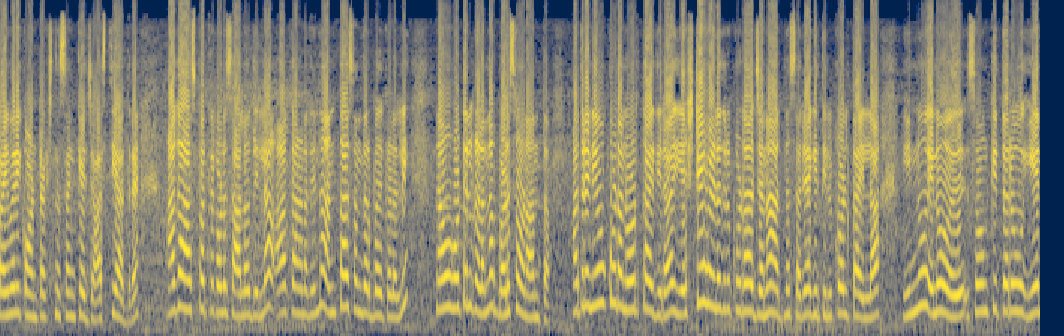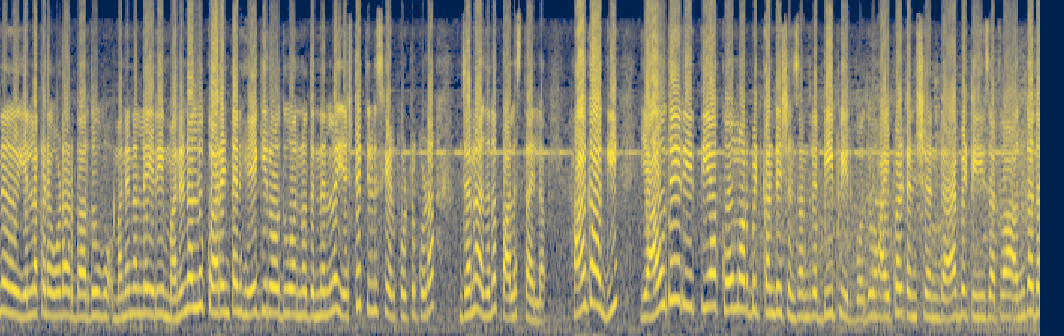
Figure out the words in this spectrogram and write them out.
ಪ್ರೈಮರಿ ಕಾಂಟ್ಯಾಕ್ಟ್ಸ್ನ ಸಂಖ್ಯೆ ಜಾಸ್ತಿ ಆದರೆ ಆಗ ಆಸ್ಪತ್ರೆಗಳು ಸಾಲೋದಿಲ್ಲ. ಆ ಕಾರಣದಿಂದ ಅಂಥ ಸಂದರ್ಭಗಳಲ್ಲಿ ನಾವು ಹೋಟೆಲ್ಗಳನ್ನು ಬಳಸೋಣ ಅಂತ. ಆದರೆ ನೀವು ಕೂಡ ನೋಡ್ತಾ ಇದ್ದೀರಾ, ಎಷ್ಟೇ ಹೇಳಿದ್ರು ಕೂಡ ಜನ ಅದನ್ನ ಸರಿಯಾಗಿ ತಿಳ್ಕೊಳ್ತಾ ಇಲ್ಲ. ಇನ್ನೂ ಏನು ಸೋಂಕಿತರು ಏನು ಎಲ್ಲ ಕಡೆ ಓಡಾಡಬಾರ್ದು, ಮನೆಯಲ್ಲೇ ಇರಿ, ಮನೆಯಲ್ಲೂ ಕ್ವಾರಂಟೈನ್ ಹೇಗಿರೋದು ಅನ್ನೋದನ್ನೆಲ್ಲ ಎಷ್ಟೇ ತಿಳಿಸಿ ಹೇಳ್ಕೊಟ್ರು ಕೂಡ ಜನ ಅದನ್ನು ಪಾಲಿಸ್ತಾ ಇಲ್ಲ. ಹಾಗಾಗಿ ಯಾವುದೇ ರೀತಿಯ ಕೋಮಾರ್ಬಿಡ್ ಕಂಡೀಷನ್ಸ್ ಅಂದರೆ ಬಿ ಪಿ ಇರ್ಬೋದು ಹೈಪರ್ ಟೆನ್ಷನ್ ಡಯಾಬಿಟೀಸ್ ಅಥವಾ ಅಂಗದ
